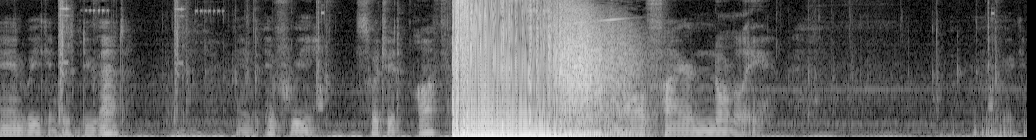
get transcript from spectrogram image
and we can just do that. And if we switch it off, all fire normally. And then we can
